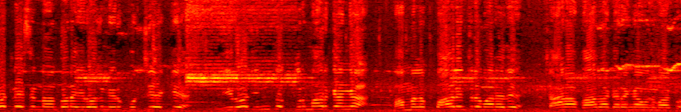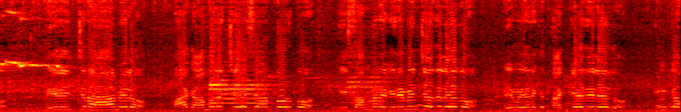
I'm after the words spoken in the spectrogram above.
ఓట్లు వేసిన దాంతోనే ఈరోజు మీరు కుర్చీ ఎక్కి ఈరోజు ఇంత దుర్మార్గంగా మమ్మల్ని పాలించడం అనేది చాలా బాధాకరంగా ఉంది మాకు. మీరు ఇచ్చిన హామీలు మాకు అమలు చేసేంత వరకు ఈ సమ్మెను విరమించేది లేదు మేము వెనక్కి తగ్గేది లేదు. ఇంకా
